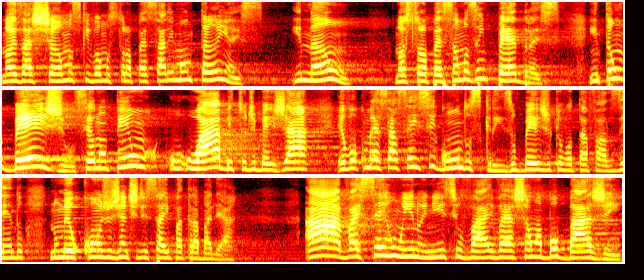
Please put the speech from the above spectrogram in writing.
nós achamos que vamos tropeçar em montanhas. E não. Nós tropeçamos em pedras. Então, beijo, se eu não tenho o, o hábito de beijar, eu vou começar seis segundos, Cris, o beijo que eu vou estar fazendo no meu cônjuge antes de sair para trabalhar. Ah, vai ser ruim no início, vai, vai achar uma bobagem.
